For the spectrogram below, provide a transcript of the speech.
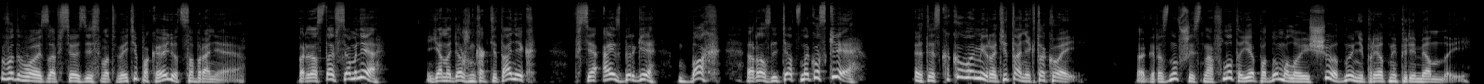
вы двое за все здесь в ответе, пока идет собрание. «Предоставь все мне! Я надежен как Титаник! Все айсберги, бах, разлетятся на куски!» «Это из какого мира Титаник такой?» Огрызнувшись на флота, я подумала еще одной неприятной переменной.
